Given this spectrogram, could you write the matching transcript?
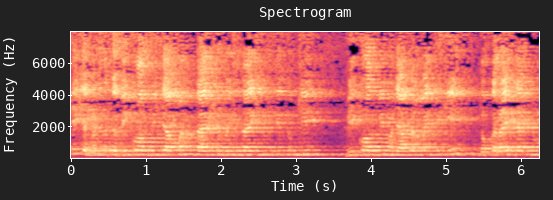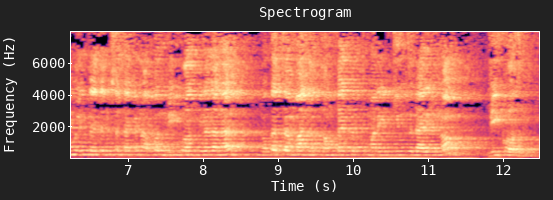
ठीक आहे? म्हणजे क्रॉस बी आपण डायरेक्शन बघितली डायरेक्शन किती तुमची? क्रॉस बी म्हणजे आपल्याला माहिती की हँड रूल त्याच्यानुसार क्रॉस बीला जाणार. लोक give the direction of V cross B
